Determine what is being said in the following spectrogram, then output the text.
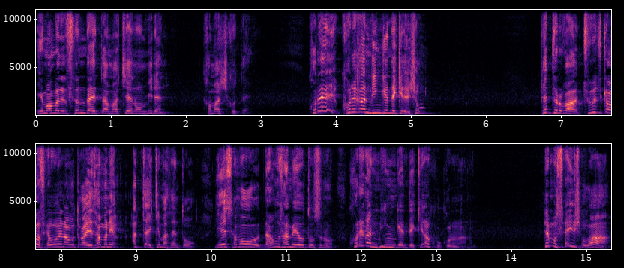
今まで住んでいた町への未練かましくて。これこれが人間的でしょ？ペテロが十字架を背負うようなことがイエス様にあっちゃいけませんとイエス様を慰めようとするの。これが人間的な心なの。でも聖書は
